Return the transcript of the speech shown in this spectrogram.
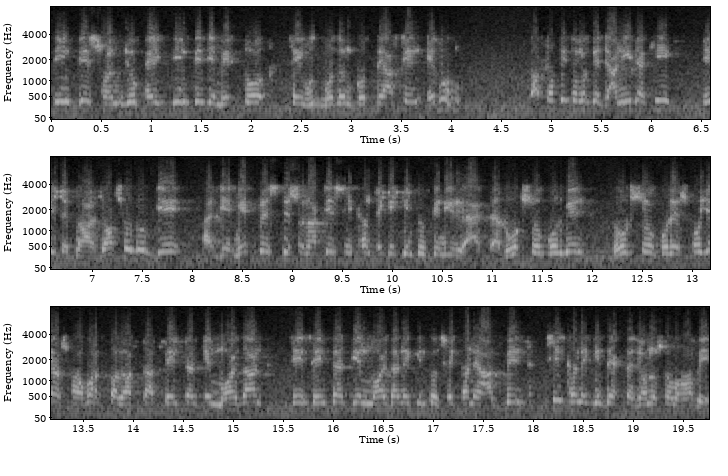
তিনটে সংযোগ, এই তিনটে যে মেট্রো সেই উদ্বোধন করতে আসছেন এবং তথাপি তোমাকে জানিয়ে রাখি যশোর যে যে মেট্রো স্টেশন আছে, সেখান থেকে কিন্তু তিনি একটা রোড শো করবেন। রোড শো করে সোজা সভাস্থল অর্থাৎ সেন্টার ময়দান সেই সেন্টার জেল ময়দানে কিন্তু সেখানে আসবেন, সেখানে কিন্তু একটা জনসভা হবে।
